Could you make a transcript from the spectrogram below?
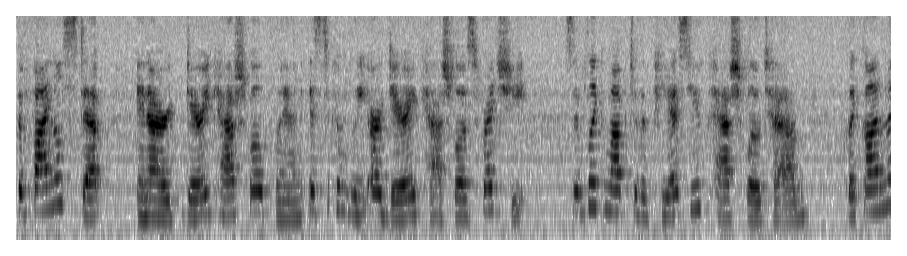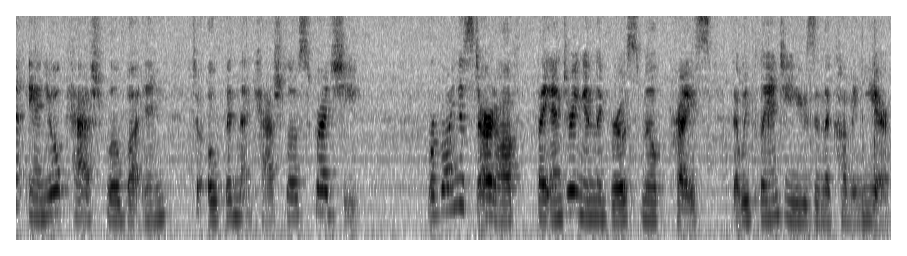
The final step in our dairy cash flow plan is to complete our dairy cash flow spreadsheet. Simply come up to the PSU cash flow tab, click on the annual cash flow button to open that cash flow spreadsheet. We're going to start off by entering in the gross milk price that we plan to use in the coming year.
